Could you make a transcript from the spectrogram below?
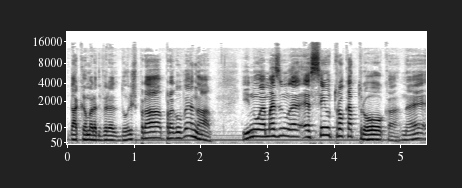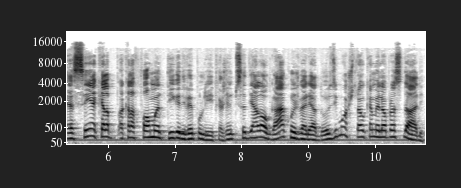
da Câmara de Vereadores para governar. E não é mais é, é sem o troca-troca, né? É sem aquela, aquela forma antiga de ver política. A gente precisa dialogar com os vereadores e mostrar o que é melhor para a cidade.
